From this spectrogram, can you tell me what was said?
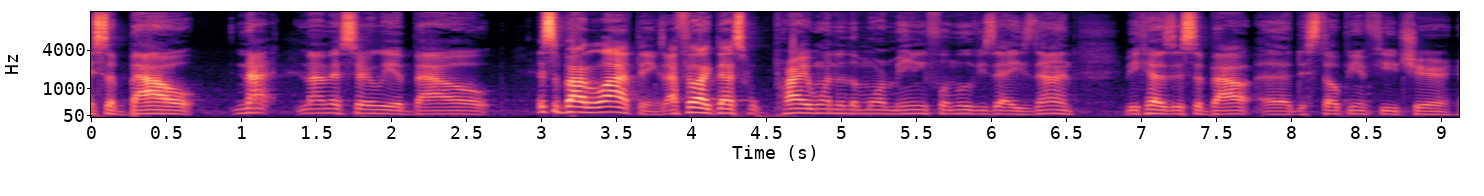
it's about not not necessarily about. It's about a lot of things. I feel like that's probably one of the more meaningful movies that he's done because it's about a dystopian future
